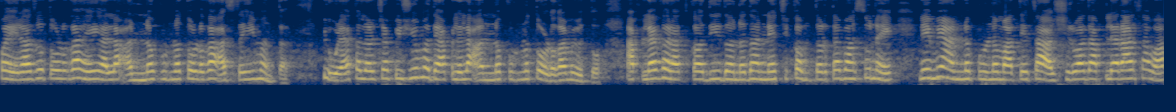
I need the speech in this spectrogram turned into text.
पहिला जो तोडगा आहे याला अन्नपूर्ण तोडगा असंही म्हणतात. पिवळ्या कलरच्या पिशवीमध्ये आपल्याला अन्नपूर्ण तोडगा मिळतो. आपल्या घरात कधी धनधान्याची कमतरता भासू नये नेहमी अन्नपूर्ण मातेचा आशीर्वाद आपल्याला असावा.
